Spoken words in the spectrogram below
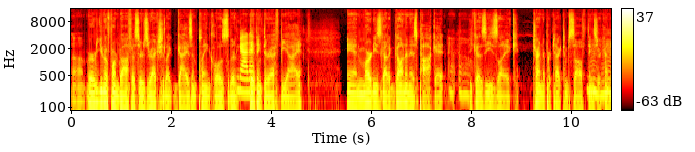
um, or uniformed officers. They're actually like guys in plain clothes. So they're, they think they're FBI. And Marty's got a gun in his pocket Uh-oh. because he's like trying to protect himself. Things are kind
